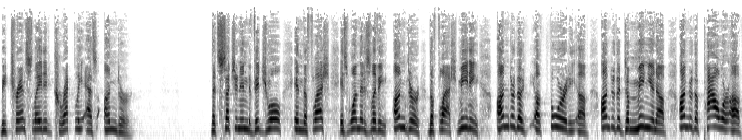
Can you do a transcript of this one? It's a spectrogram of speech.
be translated correctly as under. That such an individual in the flesh is one that is living under the flesh, meaning under the authority of, under the dominion of, under the power of,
